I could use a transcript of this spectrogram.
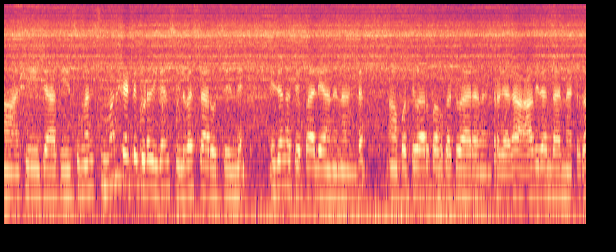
ఆ, షీజాకి సుమన్ సుమన్ శెట్టి కూడా నిజంగా సిల్వర్ స్టార్ వచ్చింది. నిజంగా చెప్పాలి అని అంటే పొట్టివారు బహుగట్టువారు అని అంటారు కదా ఆ విధంగా అన్నట్టుగా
